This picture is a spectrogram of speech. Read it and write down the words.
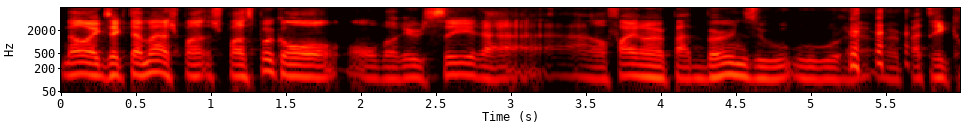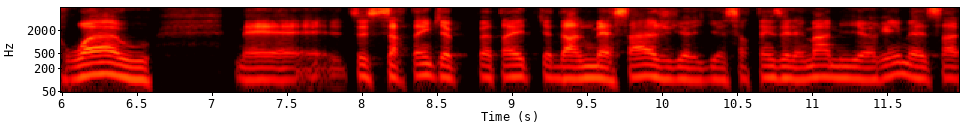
Non, exactement. Je pense, je pense pas qu'on va réussir à, en faire un Pat Burns ou, euh, un Patrick Roy ou. Mais c'est certain que peut-être que dans le message, il y, a, certains éléments améliorés, mais ça,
